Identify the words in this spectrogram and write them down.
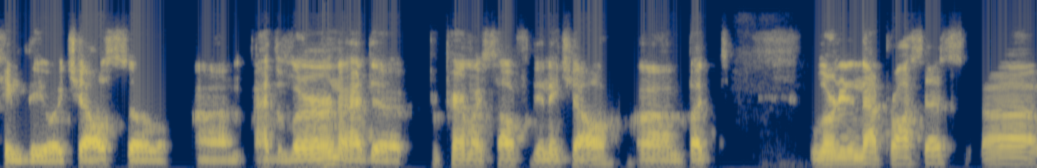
came to the OHL. So um, I had to learn. I had to prepare myself for the NHL. Um, but learning in that process, uh,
